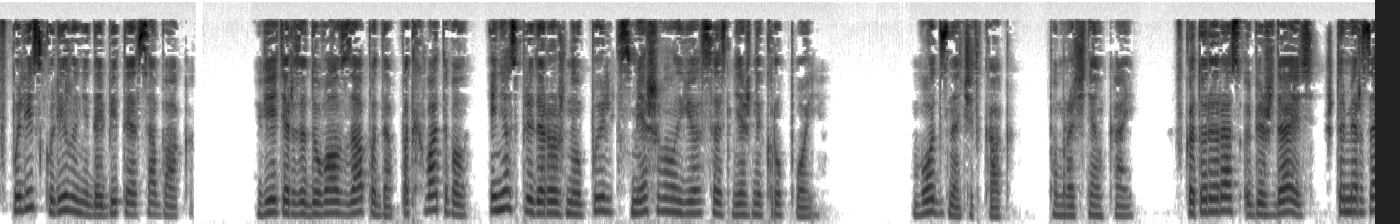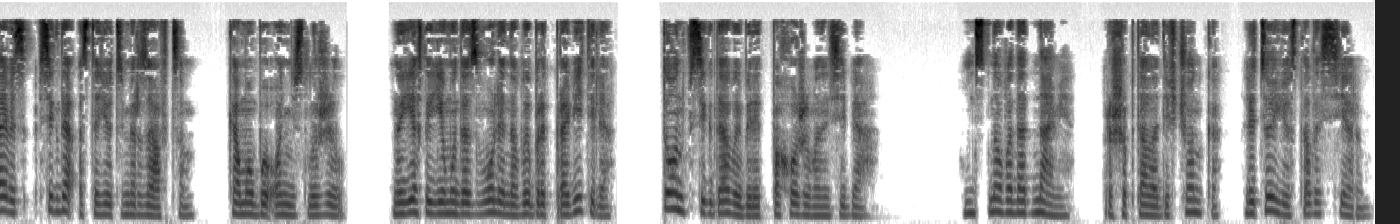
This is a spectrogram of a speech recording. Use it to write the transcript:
в пыли скулила недобитая собака. Ветер задувал с запада, подхватывал и нес придорожную пыль, смешивал ее со снежной крупой. «Вот, значит, как», — помрачнел Кай. «В который раз убеждаюсь, что мерзавец всегда остается мерзавцем, кому бы он ни служил. Но если ему дозволено выбрать правителя, то он всегда выберет похожего на себя». «Он снова над нами», — прошептала девчонка, лицо ее стало серым.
